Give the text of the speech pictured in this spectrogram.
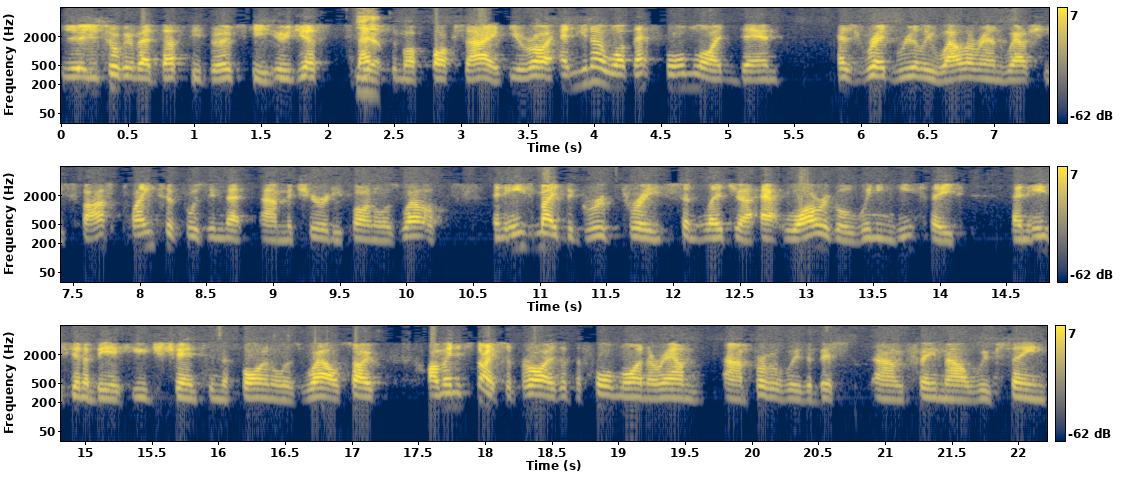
Yeah, you're talking about Dusty Burbsky, who just snatched Yep. them off box eight. You're right. And you know what? That form line, Dan, has read really well around Wow She's Fast. Plaintiff was in that um, maturity final as well. And he's made the Group 3 St Leger at Warragul winning his heat. And he's going to be a huge chance in the final as well. So, I mean, it's no surprise that the form line around um, probably the best um, female we've seen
